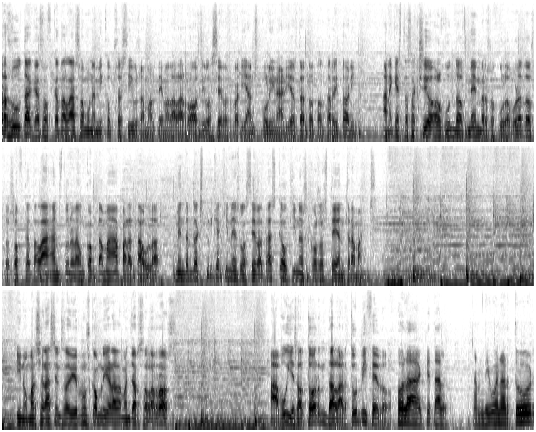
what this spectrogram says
Resulta que a Softcatalà som una mica obsessius amb el tema de l'arròs i les seves variants culinàries de tot el territori. En aquesta secció, algun dels membres o col·laboradors de Softcatalà ens donarà un cop de mà per a taula mentre ens explica quina és la seva tasca o quines coses té entre mans. I no marxarà sense dir-nos com li agrada menjar-se l'arròs. Avui és el torn de l'Artur Vicedo. Hola, què tal? Em diuen Artur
